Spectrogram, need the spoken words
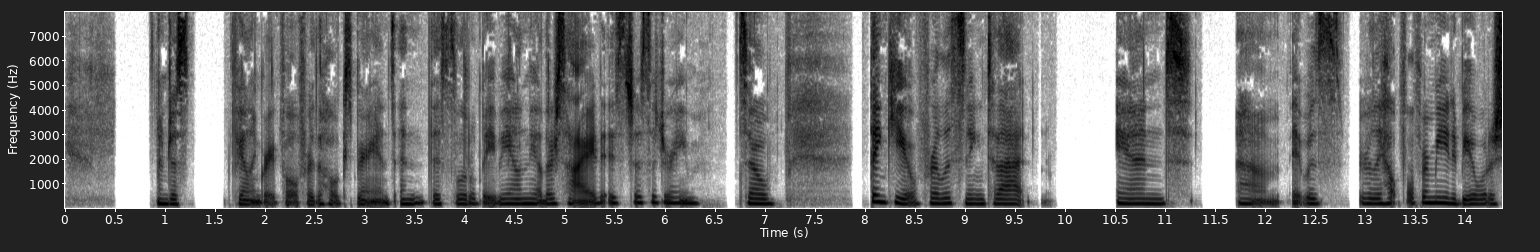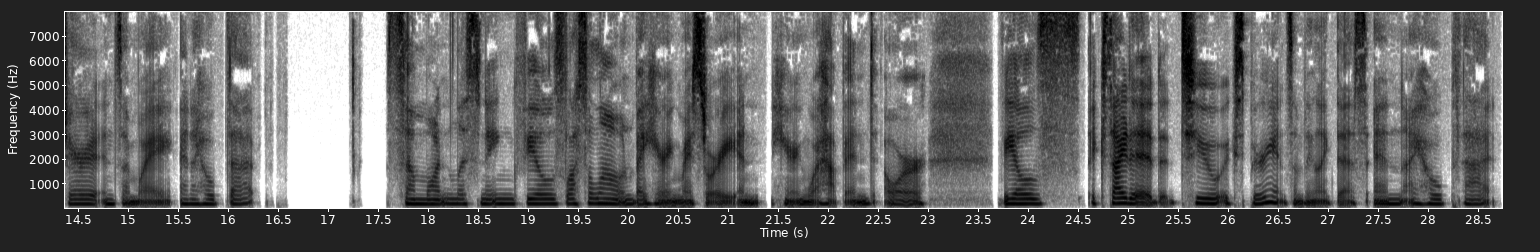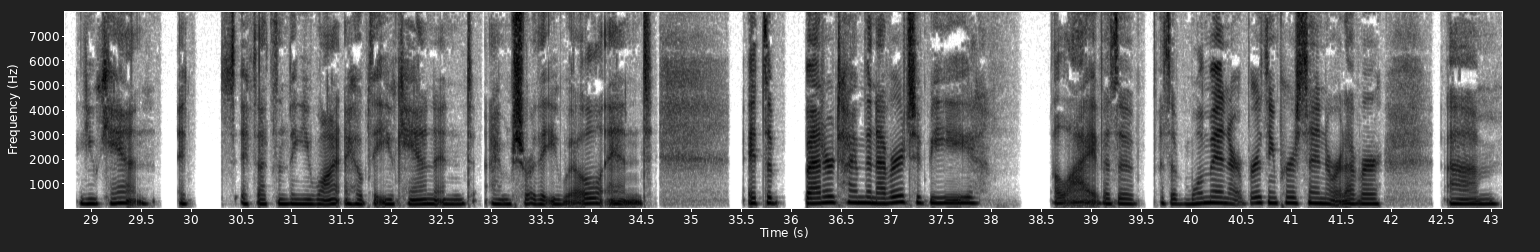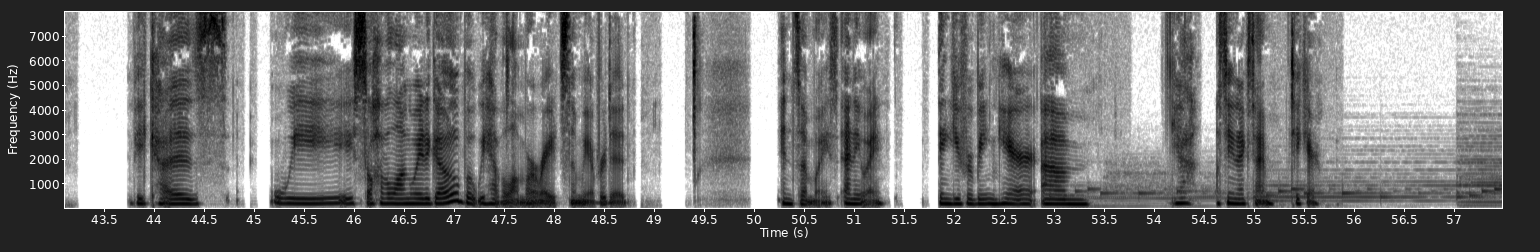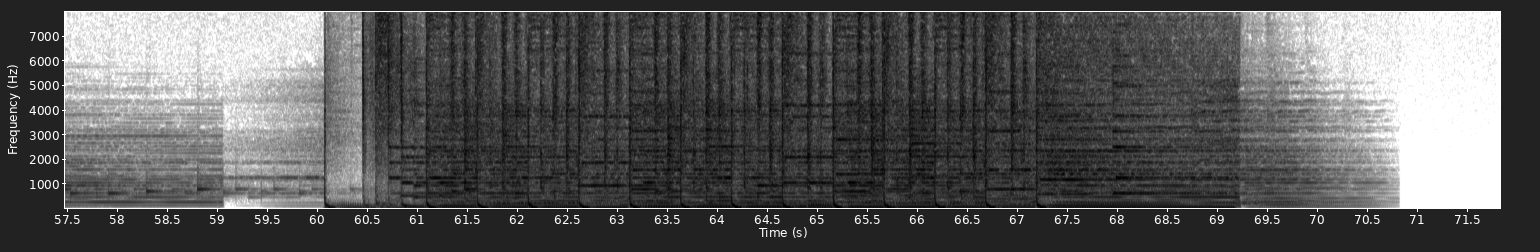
am just feeling grateful for the whole experience. And this little baby on the other side is just a dream. So thank you for listening to that. And um, it was really helpful for me to be able to share it in some way. And I hope that someone listening feels less alone by hearing my story and hearing what happened or feels excited to experience something like this. And i hope that you can. It's, if that's something you want i hope that you can. And i'm sure that you will. And it's a better time than ever to be alive as a as a woman or a birthing person or whatever um because we still have a long way to go, but we have a lot more rights than we ever did in some ways. Anyway, thank you for being here. Um, yeah, I'll see you next time. Take care.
